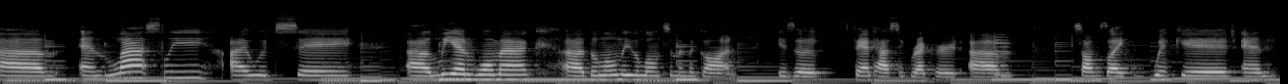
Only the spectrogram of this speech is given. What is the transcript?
Um, and lastly, I would say uh, Lee Ann Womack, uh, The Lonely, The Lonesome, and The Gone is a fantastic record. Um, songs like Wicked and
